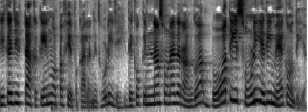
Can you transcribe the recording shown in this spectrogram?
ਠੀਕ ਹੈ ਜੀ? ਢੱਕ ਕੇ ਇਹਨੂੰ ਆਪਾਂ ਫੇਰ ਪਕਾ ਲੈਣੇ ਥੋੜੀ ਜਿਹੀ। ਦੇਖੋ ਕਿੰਨਾ ਸੋਹਣਾ ਇਹਦਾ ਰੰਗ ਆ, ਬਹੁਤ ਹੀ ਸੋਹਣੀ ਇਹਦੀ ਮਹਿਕ ਆਉਂਦੀ ਆ।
